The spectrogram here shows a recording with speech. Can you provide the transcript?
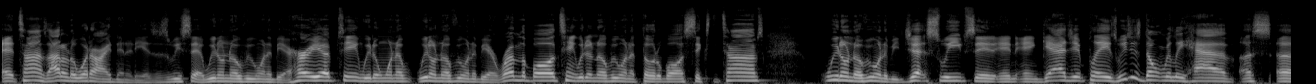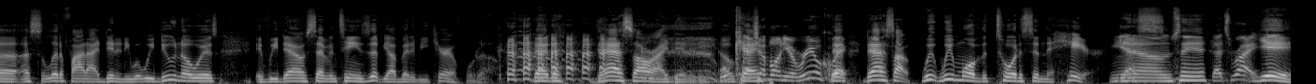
At times I don't know what our identity is. As we said, we don't know if we want to be a hurry up team. We don't want to we don't know if we want to be a run the ball team. We don't know if we want to throw the ball 60 times. We don't know if we want to be jet sweeps and, and, and gadget plays. We just don't really have a, uh, a solidified identity. What we do know is if we down 17 zip, y'all better be careful though. that, that- that's our identity. We'll okay? catch up on you real quick. That, that's our we we more of the tortoise in the hare. You Yes. know what I'm saying? That's right. Yeah,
